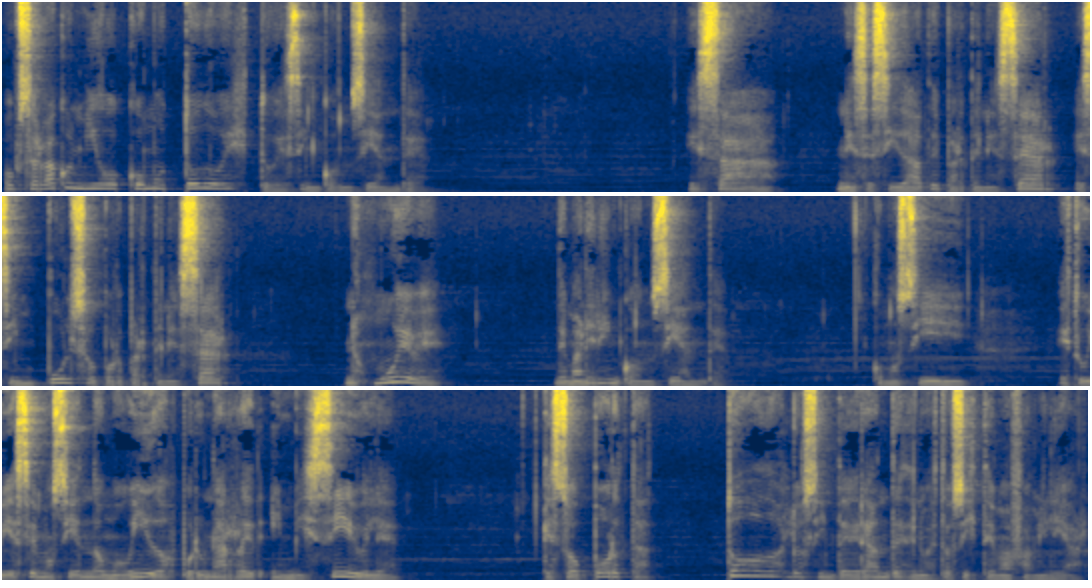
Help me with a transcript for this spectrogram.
Observa conmigo cómo todo esto es inconsciente. Esa necesidad de pertenecer, ese impulso por pertenecer, nos mueve de manera inconsciente, como si estuviésemos siendo movidos por una red invisible que soporta todos los integrantes de nuestro sistema familiar.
